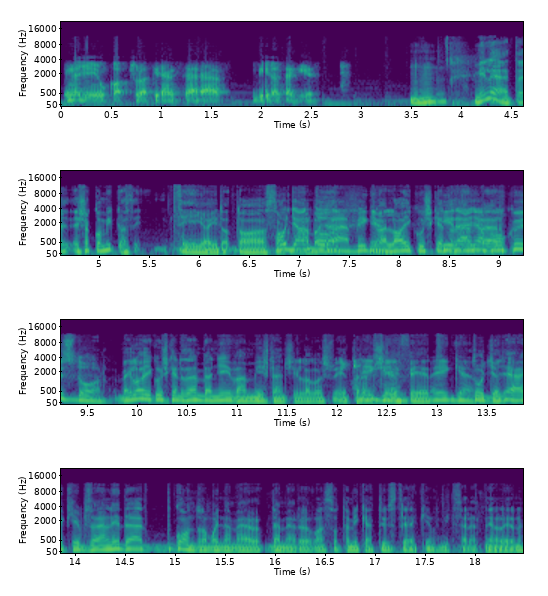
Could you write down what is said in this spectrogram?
egy nagyon jó kapcsolati rendszerrel bír az egész. Uh-huh. Mi lehet, és akkor mik az céljaid a szakmában? Hogyan tovább, igen. Nyilván laikusként Irány az ember, küzdor. Meg laikusként az ember nyilván Michelin csillagos étterem séfét igen. tudja, hogy elképzelni, de gondolom, hogy nem, erről, nem erről van szó. Te miket tűztél ki, mit szeretnél elérni?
